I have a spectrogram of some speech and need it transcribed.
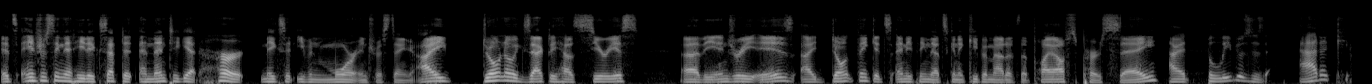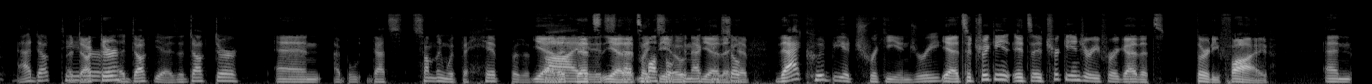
It's interesting that he'd accept it, and then to get hurt makes it even more interesting. I don't know exactly how serious uh, the injury is. I don't think it's anything that's going to keep him out of the playoffs per se. I believe it was his adduc- adductor. Adductor? Adduct, yeah, his adductor, and I believe that's something with the hip or the Yeah, that- that's- It's yeah, that that's like the muscle o- connecting. yeah, the so hip. that could be a tricky injury. Yeah, it's a tricky it's a tricky injury for a guy that's 35. and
